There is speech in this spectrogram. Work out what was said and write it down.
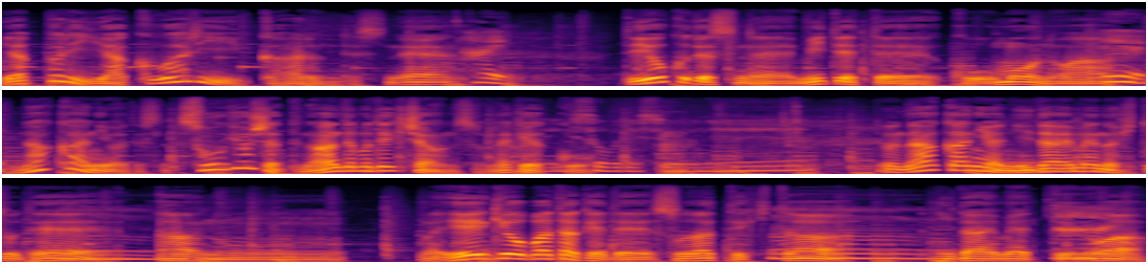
やっぱり役割があるんですねえ。はい。で、よくですね、見ててこう思うのは、ええ中にはですね、創業者って何でもできちゃうんですよね、結構はい。そうですよね。でも中には2代目の人で、うんあのーまあ、営業畑で育ってきたうん。2代目っていうのは、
